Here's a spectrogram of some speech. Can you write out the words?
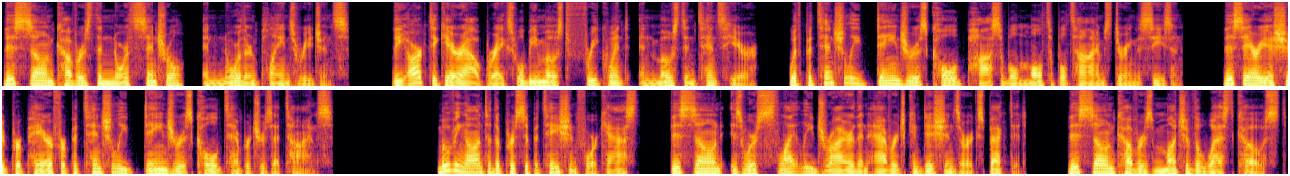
this zone covers the north central and northern plains regions. The Arctic air outbreaks will be most frequent and most intense here, with potentially dangerous cold possible multiple times during the season. This area should prepare for potentially dangerous cold temperatures at times. Moving on to the precipitation forecast, this zone is where slightly drier than average conditions are expected. This zone covers much of the west coast,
